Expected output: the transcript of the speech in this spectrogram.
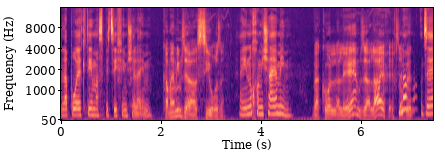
לפרויקטים הספציפיים שלהם. כמה ימים זה הסיור הזה? היינו חמישה ימים. והכל עליהם? זה עלייך? איך זה לא, עובד? לא, זה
